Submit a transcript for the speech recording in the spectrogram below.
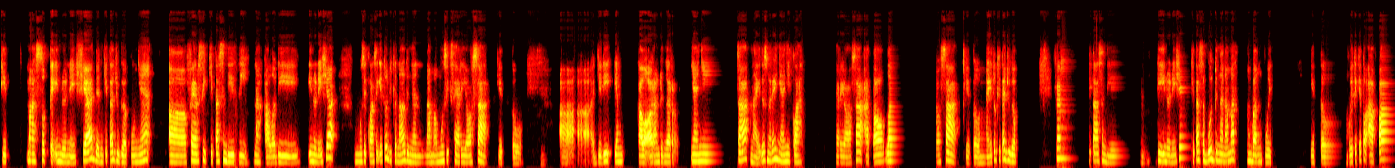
kita masuk ke Indonesia dan kita juga punya uh, versi kita sendiri. Nah, kalau di Indonesia musik klasik itu dikenal dengan nama musik seriosa gitu. Uh, jadi yang kalau orang dengar nyanyi nah itu sebenarnya nyanyi klasik seriosa atau seriosa gitu. Nah, itu kita juga versi kita sendiri di Indonesia kita sebut dengan nama tembang puitik gitu. Puitik itu apa?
